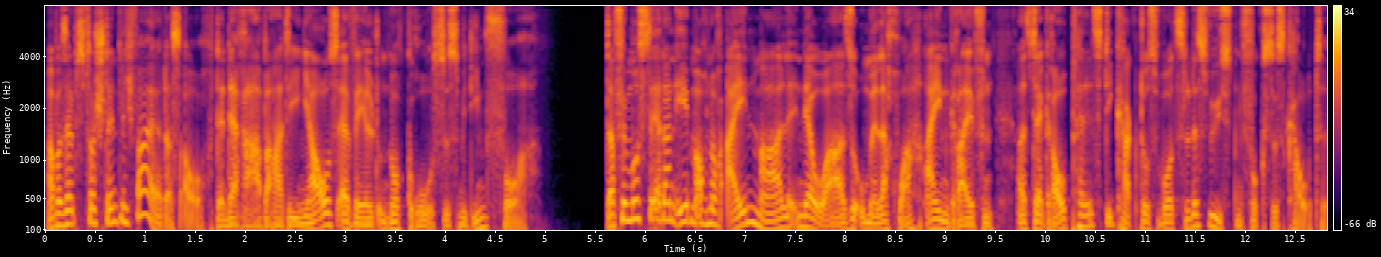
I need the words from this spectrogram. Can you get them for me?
Aber selbstverständlich war er das auch, denn der Rabe hatte ihn ja auserwählt und noch Großes mit ihm vor. Dafür musste er dann eben auch noch einmal in der Oase Umelachwa eingreifen, als der Graupelz die Kaktuswurzel des Wüstenfuchses kaute.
